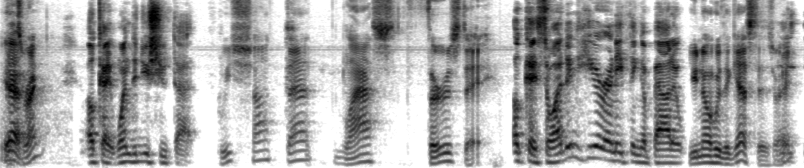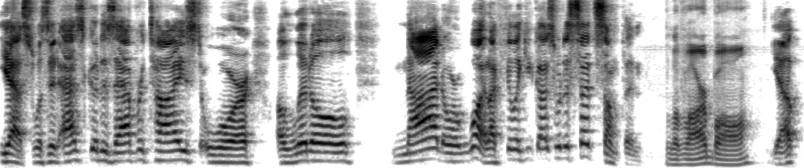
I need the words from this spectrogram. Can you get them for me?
That's right. Okay, when did you shoot that? We shot that last Thursday. Okay, so I didn't hear anything about it. You know who the guest is, right? Y- Yes, was it as good as advertised or a little not or what? I feel like you guys would have said something. LeVar Ball, Yep.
